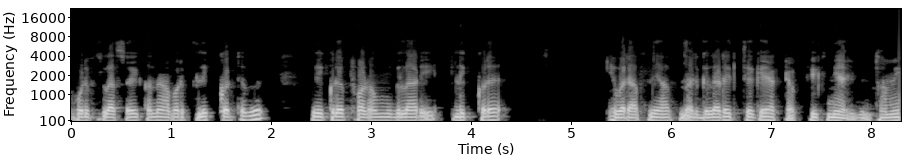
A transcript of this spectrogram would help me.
উপরে প্লাস আইকনে আবার ক্লিক করতে হবে। ক্লিক করে ফরম গ্যালারি ক্লিক করে এবার আপনি আপনার গ্যালারি থেকে একটা পিক নিয়ে আসবেন। তো আমি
